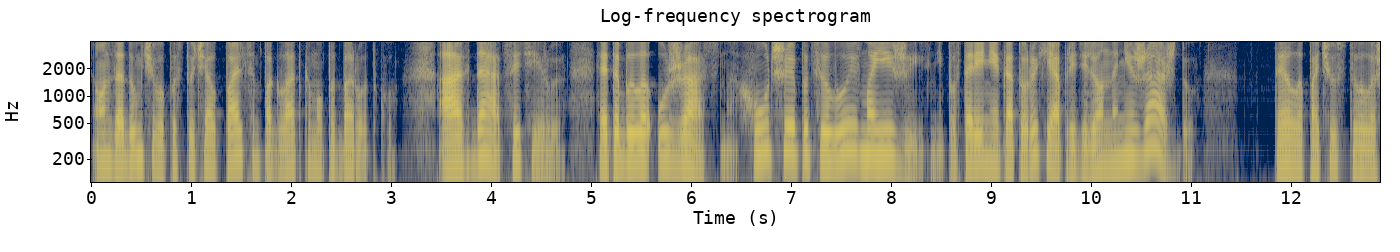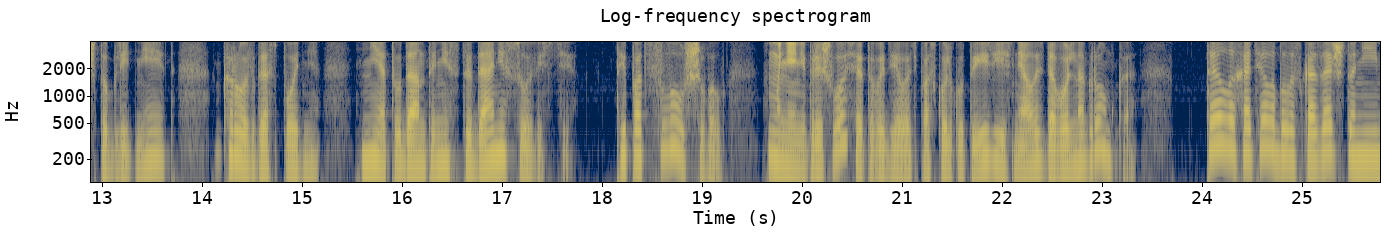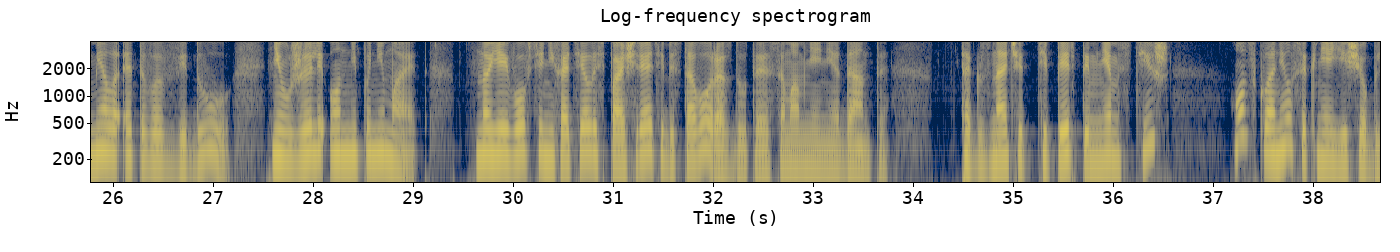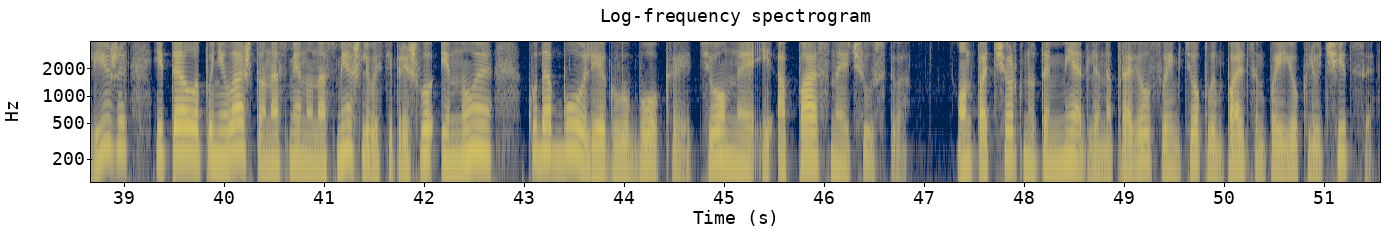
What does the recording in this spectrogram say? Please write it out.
Он задумчиво постучал пальцем по гладкому подбородку. «Ах, да, цитирую. Это было ужасно. Худшие поцелуи в моей жизни, повторения которых я определенно не жажду. Стелла почувствовала, что бледнеет. «Кровь Господня! Нет у Данте ни стыда, ни совести. Ты подслушивал. Мне не пришлось этого делать, поскольку ты изъяснялась довольно громко». Телла хотела было сказать, что не имела этого в виду. Неужели он не понимает? Но ей вовсе не хотелось поощрять и без того раздутое самомнение Данте. «Так значит, теперь ты мне мстишь?» Он склонился к ней еще ближе, и Телла поняла, что на смену насмешливости пришло иное, куда более глубокое, темное и опасное чувство. Он подчеркнуто медленно провел своим теплым пальцем по ее ключице,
